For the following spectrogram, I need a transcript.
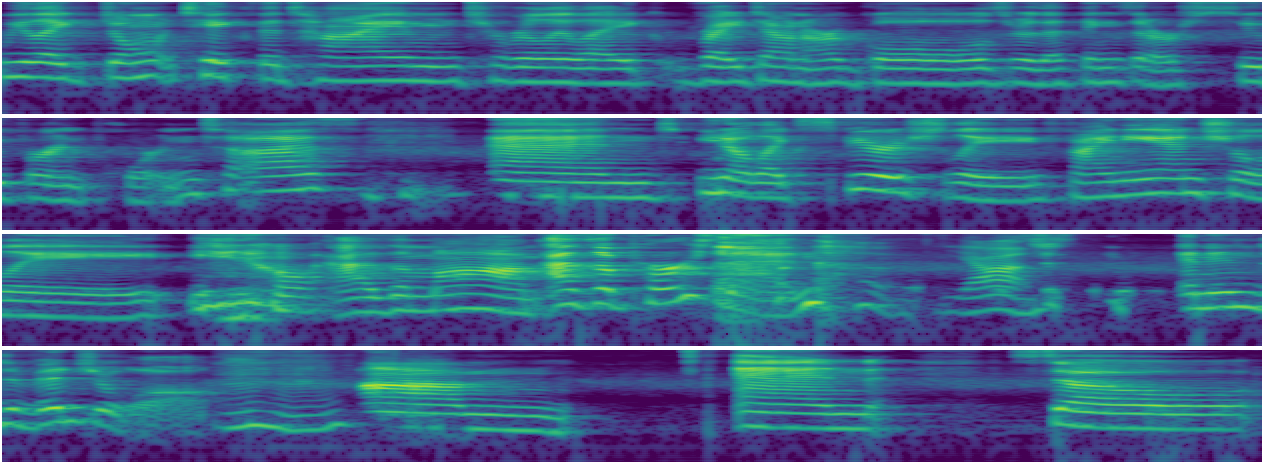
we like don't take the time to really like write down our goals or the things that are super important to us mm-hmm. and you know like spiritually financially you know as a mom as a person yeah just an individual mm-hmm. um and so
